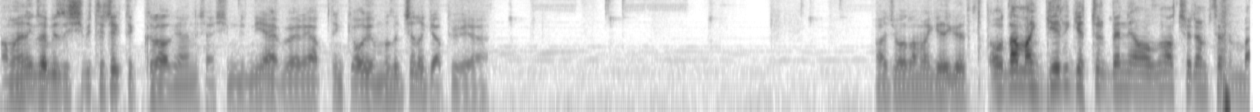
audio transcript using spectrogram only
Ama ne güzel biz işi bitirecektik kral yani. Sen şimdi niye böyle yaptın ki? Oyun mızıkçılık yapıyor ya. Hacı odama geri götür. Odama geri götür beni ağzına açacağım senin bak.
